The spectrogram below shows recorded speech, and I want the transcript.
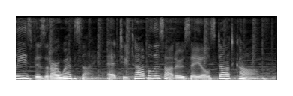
Please visit our website at teutopolisautosales.com.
